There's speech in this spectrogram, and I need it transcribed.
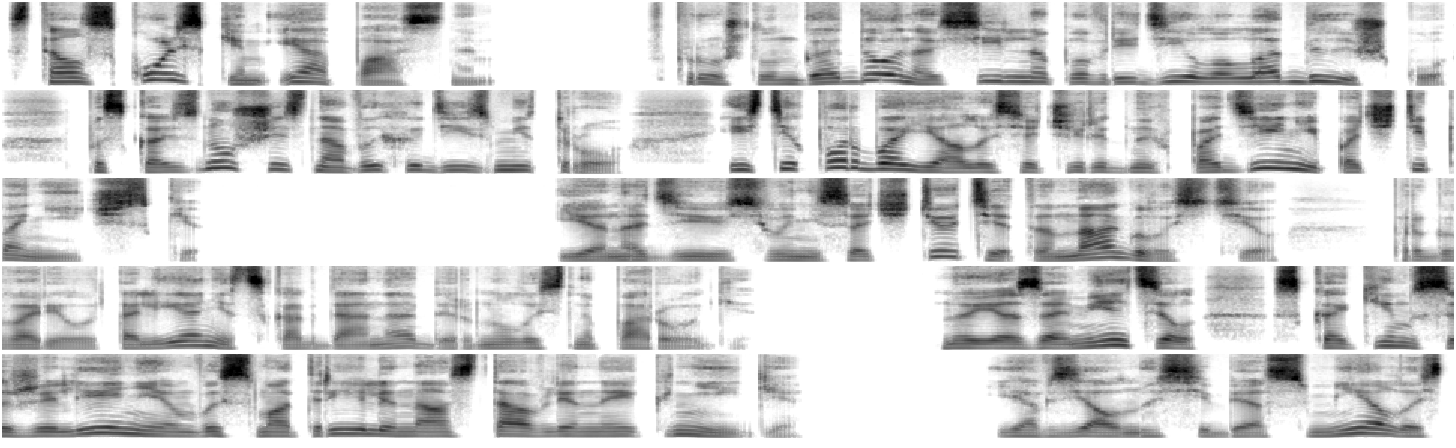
стал скользким и опасным. В прошлом году она сильно повредила лодыжку, поскользнувшись на выходе из метро, и с тех пор боялась очередных падений почти панически. «Я надеюсь, вы не сочтете это наглостью», — проговорил итальянец, когда она обернулась на пороге. «Но я заметил, с каким сожалением вы смотрели на оставленные книги. Я взял на себя смелость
